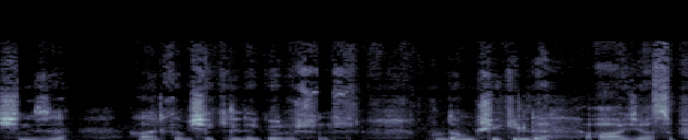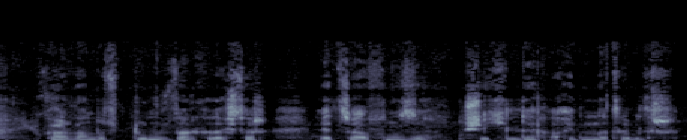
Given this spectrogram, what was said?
işinizi harika bir şekilde görürsünüz. Buradan bu şekilde ağacı asıp yukarıdan da tuttuğunuzda arkadaşlar etrafınızı bu şekilde aydınlatabilir.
